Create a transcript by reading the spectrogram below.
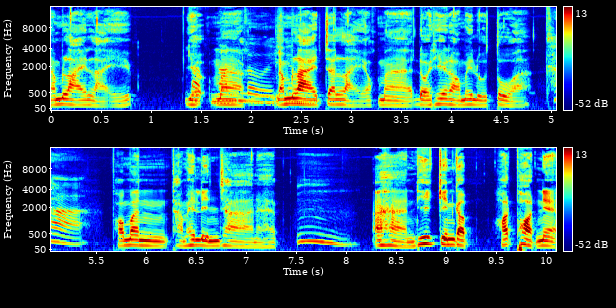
น้ำลายไหล เยอะมากแบบนั้นเลยใช่ไหมน้ำลายจะไหลออกมา โดยที่เราไม่รู้ตัวค่ะ เพราะมันทำให้ลิ้นชานะครับอืมอาหารที่กินกับฮอตพอตเนี่ย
